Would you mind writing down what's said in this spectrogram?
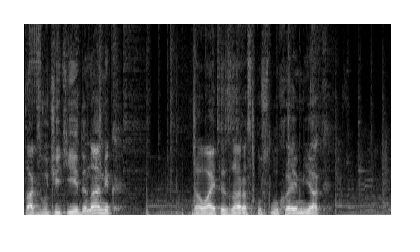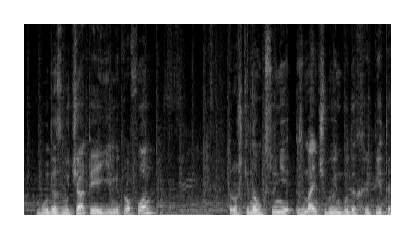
Так, звучить її динамік. Давайте зараз послухаємо, як буде звучати її мікрофон. Трошки на вуксуні зменшу, бо він буде хрипіти.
